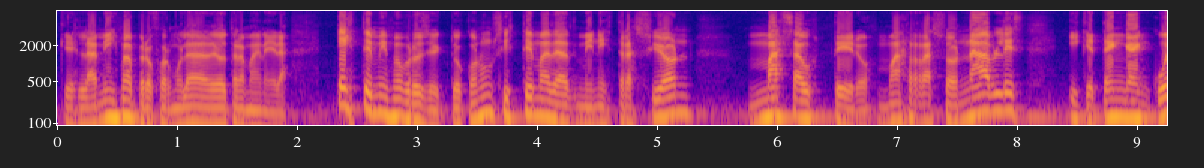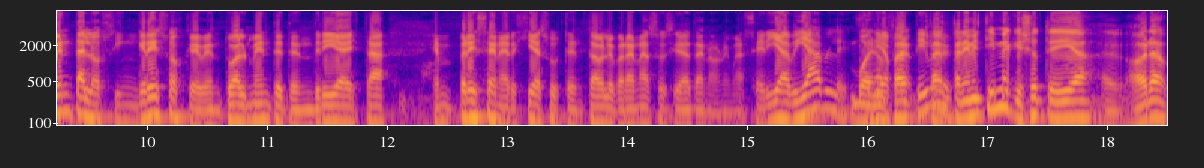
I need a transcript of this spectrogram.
que es la misma pero formulada de otra manera. Este mismo proyecto, con un sistema de administración más austeros, más razonables y que tenga en cuenta los ingresos que eventualmente tendría esta empresa de energía sustentable para una sociedad anónima. ¿Sería viable? Bueno, permitime que yo te diga, eh, ahora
